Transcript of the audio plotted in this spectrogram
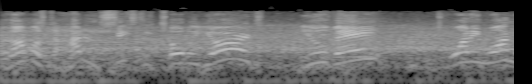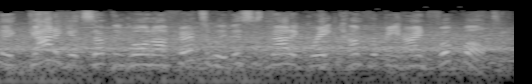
with almost 160 total yards. U of A, 21. They've got to get something going offensively. This is not a great comfort behind football team.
